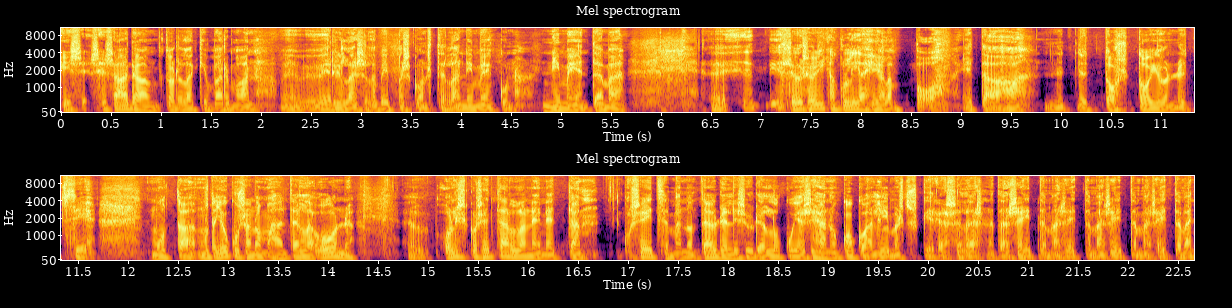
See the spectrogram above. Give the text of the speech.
Siis se saadaan todellakin varmaan erilaisilla vippaskonsteilla nimeen kuin nimeen tämä. Se, se on ikään kuin liian helppoa, että aha, nyt, nyt tos, toi on nyt se. Mutta, mutta joku sanomahan tällä on. Olisiko se tällainen, että kun seitsemän on täydellisyyden luku ja sehän on koko ajan ilmestyskirjassa läsnä, tämä seitsemän, seitsemän, seitsemän, seitsemän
